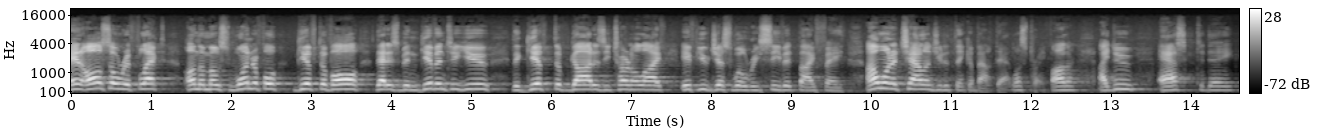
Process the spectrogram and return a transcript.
and also reflect on the most wonderful gift of all that has been given to you. The gift of God is eternal life if you just will receive it by faith. I want to challenge you to think about that. Let's pray. Father, I do ask today.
